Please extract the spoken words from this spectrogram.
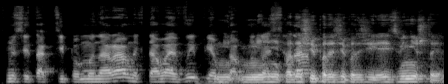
в смысле так, типа мы на равных, давай выпьем Не, там не, не, подожди, подожди, подожди, я извини, что я.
